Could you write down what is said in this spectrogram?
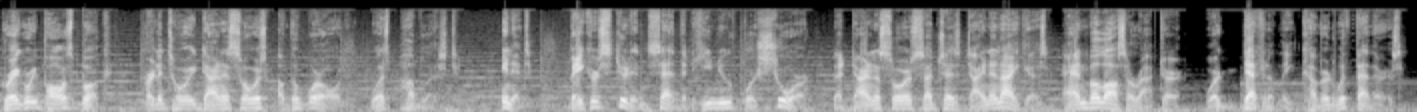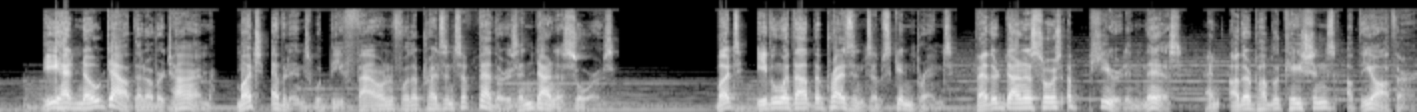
Gregory Paul's book, Predatory Dinosaurs of the World, was published. In it, Bakker's student said that he knew for sure that dinosaurs such as Deinonychus and Velociraptor were definitely covered with feathers. He had no doubt that over time, much evidence would be found for the presence of feathers in dinosaurs. But even without the presence of skin prints, feathered dinosaurs appeared in this and other publications of the author.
